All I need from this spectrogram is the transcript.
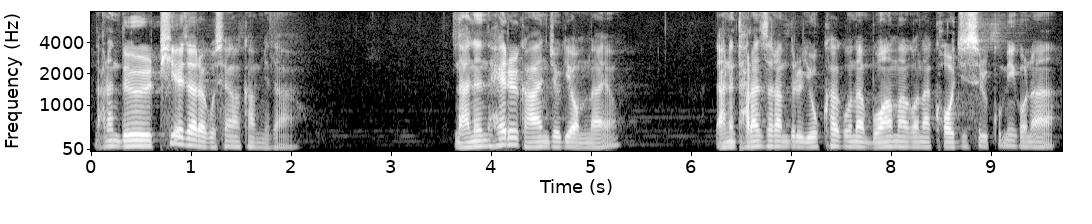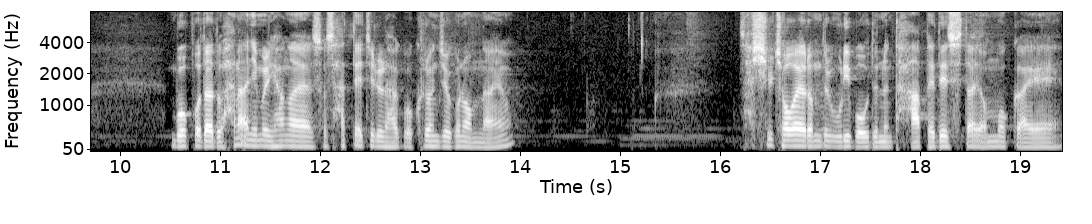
나는 늘 피해자라고 생각합니다. 나는 해를 가한 적이 없나요? 나는 다른 사람들을 욕하거나 모함하거나 거짓을 꾸미거나 무엇보다도 하나님을 향하여서 삿대질을 하고 그런 적은 없나요? 사실 저와 여러분들 우리 모두는 다 베데스다 연못가에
